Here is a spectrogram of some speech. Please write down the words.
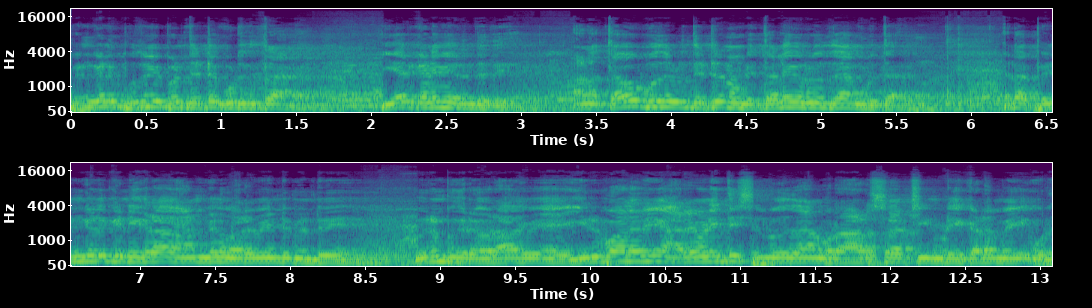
பெண்களுக்கு புதுமை பெண் திட்டம் கொடுத்துட்டாங்க ஏற்கனவே இருந்தது. ஆனால் தவ புதுவன் திட்டம் நம்முடைய தலைவர் வந்து தான் கொடுத்தார். ஏன்னா பெண்களுக்கு நிகராக ஆண்களும் வர வேண்டும் என்று விரும்புகிறவர் ஆகவே இருபாலரையும் அரவணைத்து செல்வதுதான் ஒரு அரசாட்சியினுடைய கடமை ஒரு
